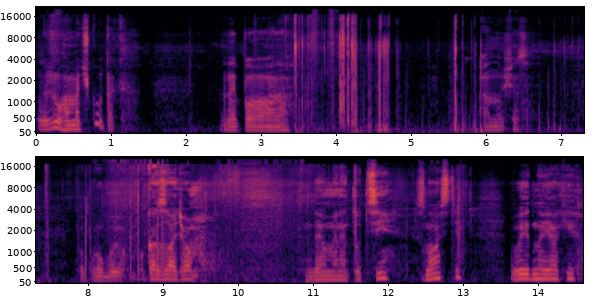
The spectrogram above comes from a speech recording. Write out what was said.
Лежу в гамачку так. Непогано. А ну зараз попробую показати вам. Де в мене тут ці снасті. Видно як їх.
